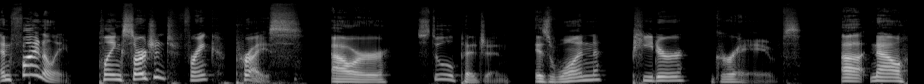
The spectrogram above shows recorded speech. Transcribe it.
And finally, playing Sergeant Frank Price, our stool pigeon, is one Peter Graves. Uh, now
